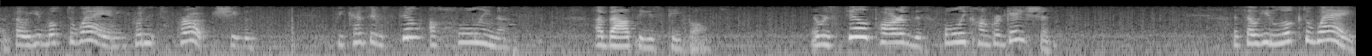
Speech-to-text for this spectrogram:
And so he looked away and he couldn't approach. She was because there was still a holiness about these people. They were still part of this holy congregation. And so he looked away.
